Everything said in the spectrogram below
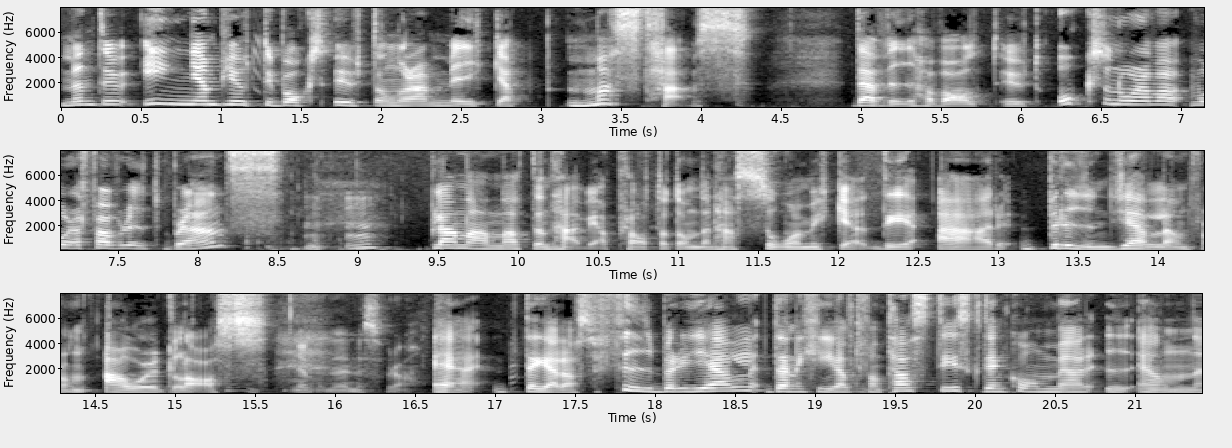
Men du, ingen beautybox utan några makeup must-haves. Där vi har valt ut också några av våra favoritbrands. Bland annat den här vi har pratat om, den här så mycket. Det är bryngällen från Hourglass. Ja, men den är så bra. Eh, deras fibergel, den är helt fantastisk. Den kommer i en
